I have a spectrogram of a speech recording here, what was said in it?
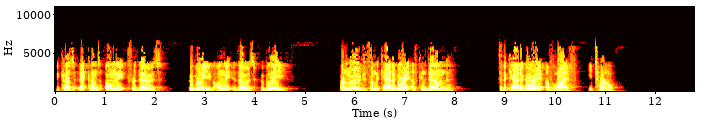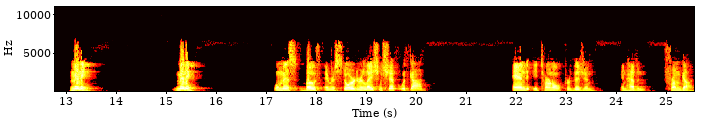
because that comes only for those who believe. Only those who believe are moved from the category of condemned to the category of life eternal. Many, many will miss both a restored relationship with God and eternal provision in heaven from God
